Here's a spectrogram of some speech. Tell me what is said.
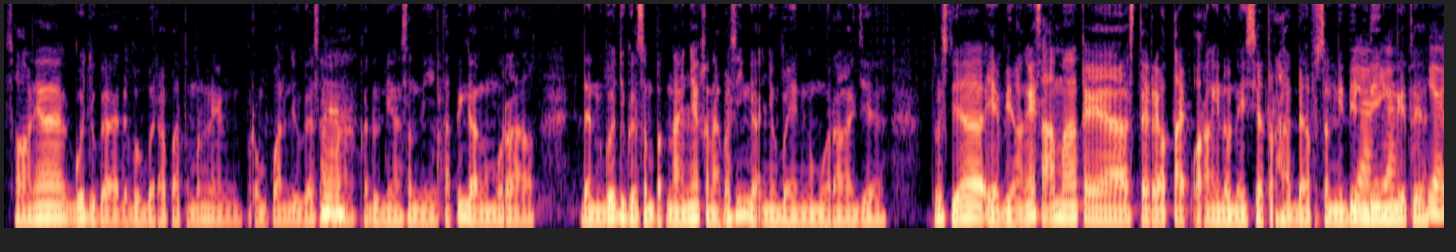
soalnya gue juga ada beberapa temen yang perempuan juga sama uh. ke dunia seni tapi nggak ngemural dan gue juga sempet nanya kenapa sih nggak nyobain ngemural aja Terus dia ya bilangnya sama kayak stereotip orang Indonesia terhadap seni iya, dinding yeah, yeah. gitu ya. Yeah,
